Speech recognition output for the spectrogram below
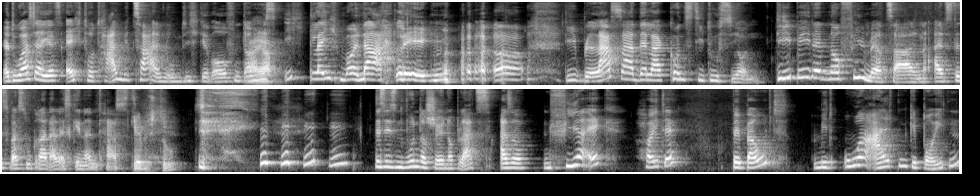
Ja, du hast ja jetzt echt total mit Zahlen um dich geworfen. Da Naja. muss ich gleich mal nachlegen. die Plaza de la Constitución. Die bietet noch viel mehr Zahlen als das, was du gerade alles genannt hast. Gebe ich zu. Das ist ein wunderschöner Platz. Also ein Viereck heute, bebaut mit uralten Gebäuden.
